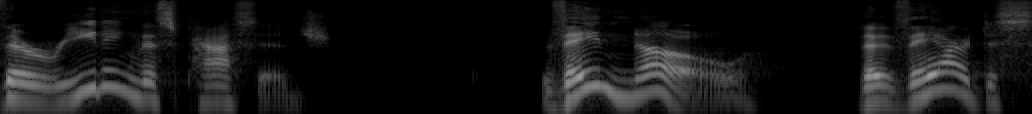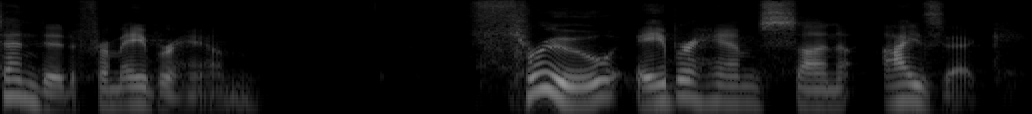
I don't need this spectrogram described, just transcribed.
they're reading this passage, they know that they are descended from Abraham through Abraham's son Isaac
